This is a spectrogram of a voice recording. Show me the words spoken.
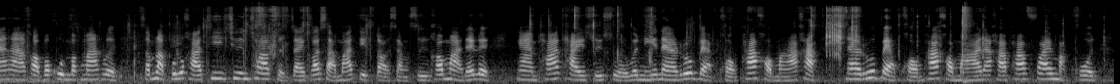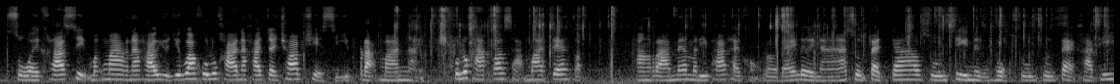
นะคะ ขอบพระคุณมาก ๆ เลยสำหรับคุณลูกค้าที่ชื่นชอบสนใจก็สามารถติดต่อสั่งซื้อเข้ามาได้เลย งานผ้าไทยสวย ๆ วันนี้ในรูปแบบของผ้าขาวม้าค่ะ ในรูปแบบของผ้าขาวม้านะคะ ผ้าฝ้ายหมักโคนสวยคลาสสิกมาก ๆ นะคะ อยู่ที่ว่าคุณลูกค้านะคะจะชอบเฉดสีประมาณไหน คุณลูกค้าก็สามารถแจ้งกับางร้านแม่มารีผ้าไทยของเราได้เลยนะ 0890416008 ค่ะที่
